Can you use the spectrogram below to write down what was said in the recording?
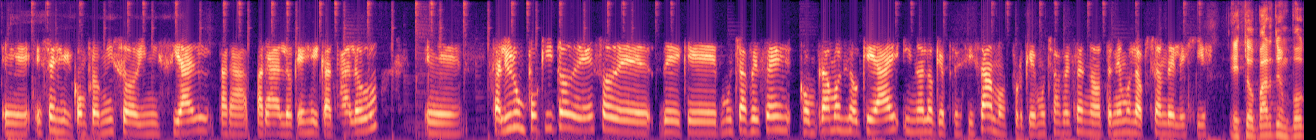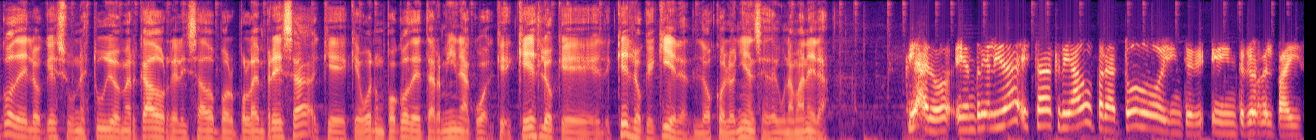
Eh, ese es el compromiso inicial para, para lo que es el catálogo. Salir un poquito de eso de, de que muchas veces compramos lo que hay y no lo que precisamos, porque muchas veces no tenemos la opción de elegir. Esto parte un poco de lo que es un estudio de mercado realizado por, por la empresa, que, que, bueno, un poco determina qué, es lo que qué es lo que quieren los colonienses de alguna manera. Claro, en realidad está creado para todo el inter- el interior del país.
